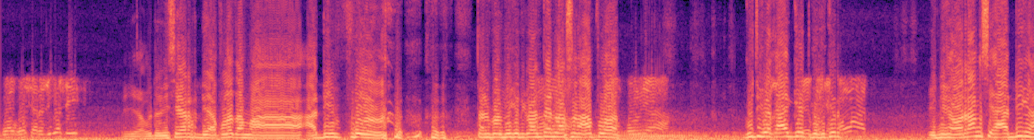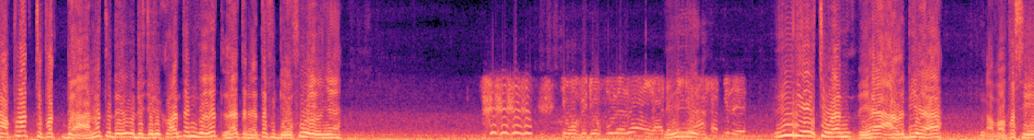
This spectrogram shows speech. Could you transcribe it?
gua, gua share juga sih. Iya, udah di share, di upload sama Adi full. Tanpa bikin konten Ah, langsung upload. Kumpulnya. Gue juga kaget, gue pikir. Ini orang si Adi ngupload cepet banget udah udah jadi konten gue liat lah ternyata video fullnya. Cuma video fullnya doang, nggak ada Iya. gitu ya. Iya, cuman ya ala dia nggak apa-apa sih,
